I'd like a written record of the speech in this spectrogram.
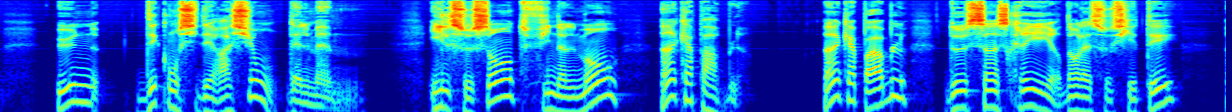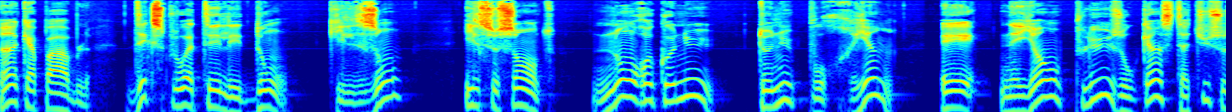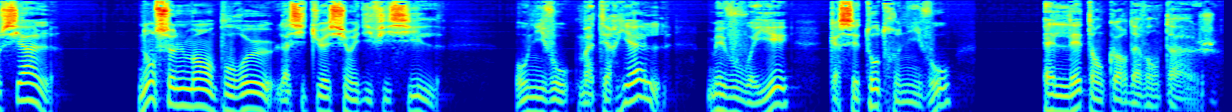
une déconsidération d'elles-mêmes ils se sentent finalement incapables. Incapables de s'inscrire dans la société, incapables d'exploiter les dons qu'ils ont, ils se sentent non reconnus, tenus pour rien, et n'ayant plus aucun statut social. Non seulement pour eux la situation est difficile au niveau matériel, mais vous voyez qu'à cet autre niveau, elle l'est encore davantage.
